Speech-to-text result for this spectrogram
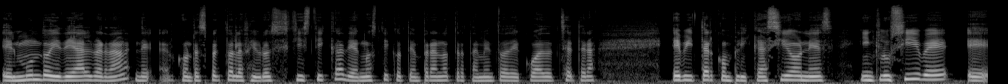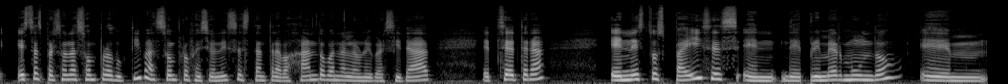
el mundo ideal, ¿verdad? con respecto a la fibrosis quística, diagnóstico temprano, tratamiento adecuado, etcétera, evitar complicaciones, inclusive eh, estas personas son productivas, son profesionistas, están trabajando, van a la universidad, etcétera en estos países en, de primer mundo eh,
